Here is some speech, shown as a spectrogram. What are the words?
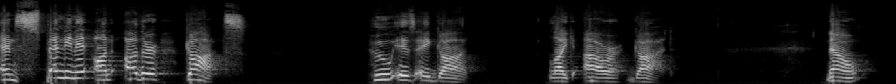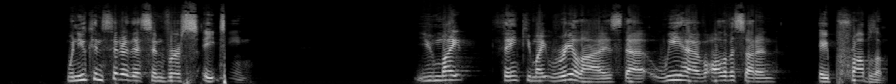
and spending it on other gods. Who is a God like our God? Now, when you consider this in verse 18, you might think, you might realize that we have all of a sudden a problem.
